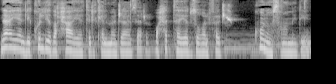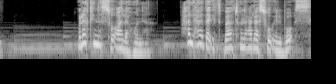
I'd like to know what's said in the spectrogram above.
نعيا لكل ضحايا تلك المجازر وحتى يبزغ الفجر. كونوا صامدين. ولكن السؤال هنا هل هذا إثبات على سوء البؤس؟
